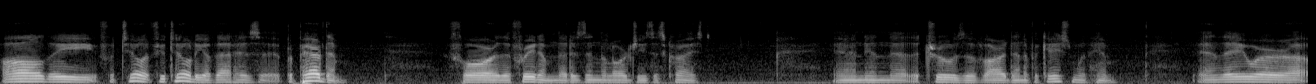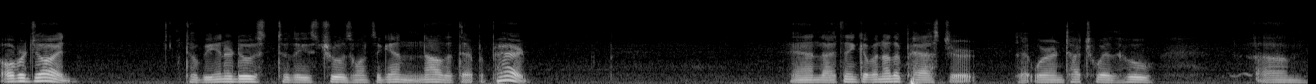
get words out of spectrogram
all the futility of that has uh, prepared them for the freedom that is in the Lord Jesus Christ and in the, the truths of our identification with Him. And they were uh, overjoyed to be introduced to these truths once again now that they're prepared. And I think of another pastor that we're in touch with who, um,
